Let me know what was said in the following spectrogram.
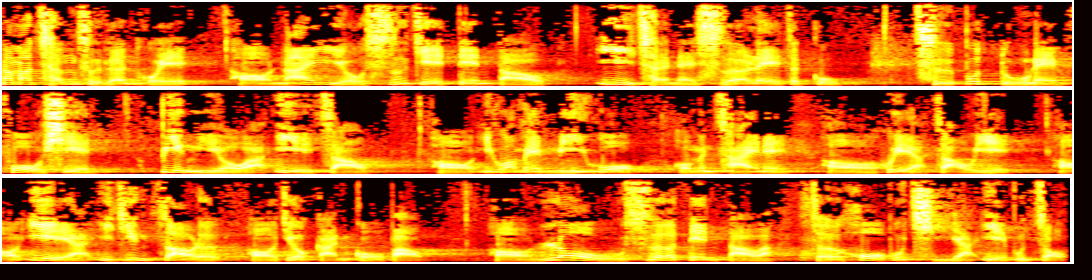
那么从此轮回，哦，乃有世界颠倒，亦成呢十二类之故。此不独呢惑现，并有啊业招。哦，一方面迷惑我们才呢哦会啊造业。哦，业啊，已经造了，哦，就感果报。哦，若无十二颠倒啊，则祸不起呀，业不走。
